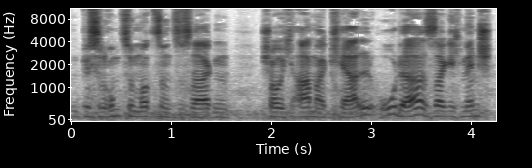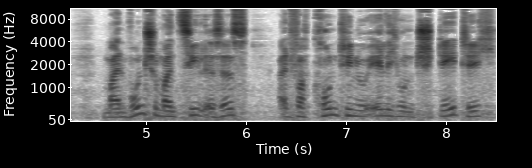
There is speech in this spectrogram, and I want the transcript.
ein bisschen rumzumotzen und zu sagen, schau ich armer Kerl, oder sage ich, Mensch, mein Wunsch und mein Ziel ist es, einfach kontinuierlich und stetig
